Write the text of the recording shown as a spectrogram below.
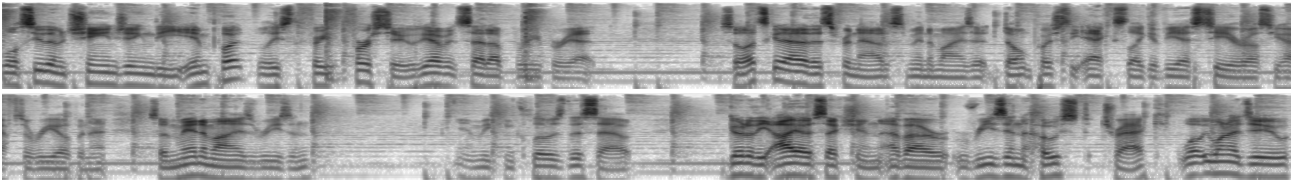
We'll see them changing the input, at least the first two. We haven't set up Reaper yet. So let's get out of this for now, just minimize it. Don't push the X like a VST or else you have to reopen it. So minimize Reason and we can close this out. Go to the IO section of our Reason host track. What we want to do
